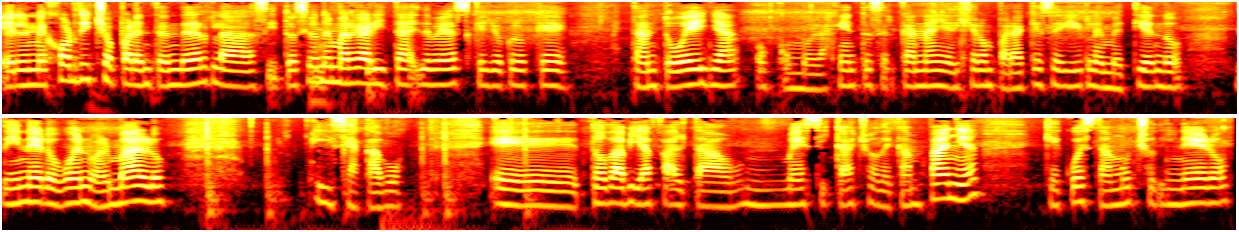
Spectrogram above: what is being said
el mejor dicho para entender la situación de Margarita, y de veras que yo creo que tanto ella o como la gente cercana a ella dijeron para qué seguirle metiendo dinero bueno al malo. y se acabó. Eh, todavía falta un mes y cacho de campaña que cuesta mucho dinero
